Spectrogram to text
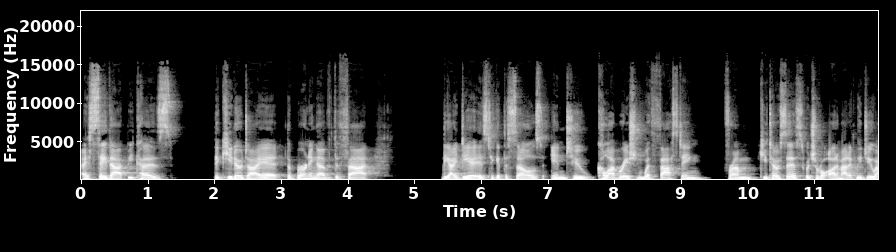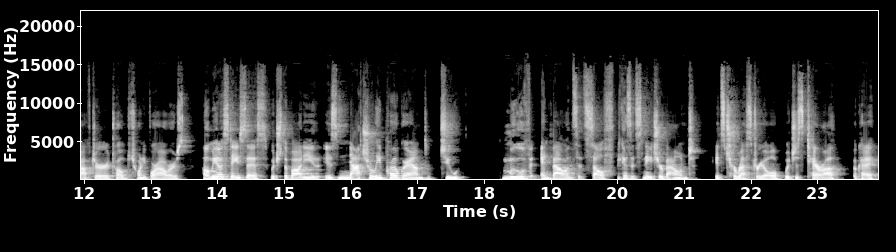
I say that because the keto diet, the burning of the fat, the idea is to get the cells into collaboration with fasting from ketosis, which it'll automatically do after 12 to 24 hours homeostasis, which the body is naturally programmed to move and balance itself because it's nature bound. It's terrestrial, which is terra. Okay.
